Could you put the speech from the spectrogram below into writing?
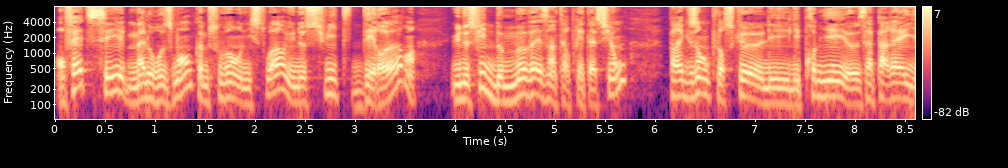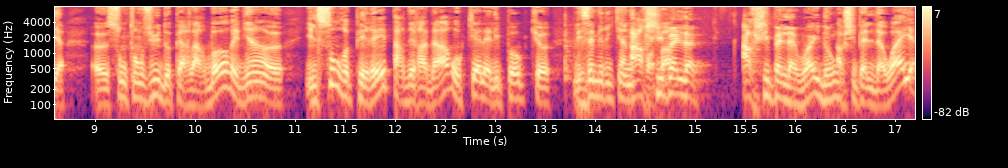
En fait, c'est malheureusement, comme souvent en histoire, une suite d'erreurs, une suite de mauvaises interprétations. Par exemple, lorsque les, les premiers euh, appareils euh, sont en vue de Pearl Harbor, eh bien, euh, ils sont repérés par des radars auxquels, à l'époque, les Américains ne croient pas. Archipel, archipel d'Hawaï, donc. Archipel d'Hawaï.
